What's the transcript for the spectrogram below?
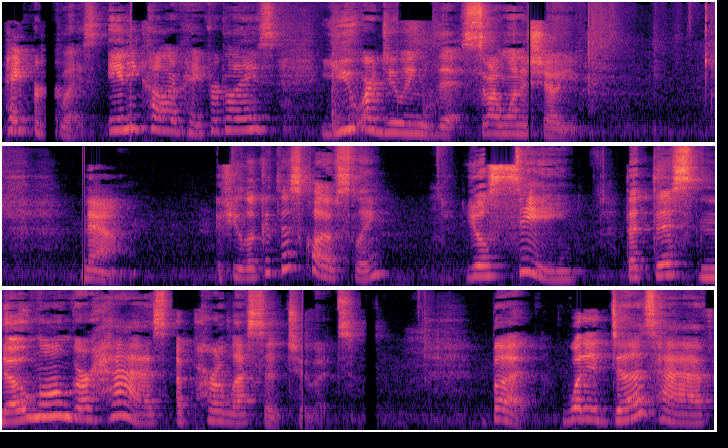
paper glaze, any color paper glaze, you are doing this. So I want to show you. Now, if you look at this closely, you'll see that this no longer has a pearlescent to it. But what it does have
